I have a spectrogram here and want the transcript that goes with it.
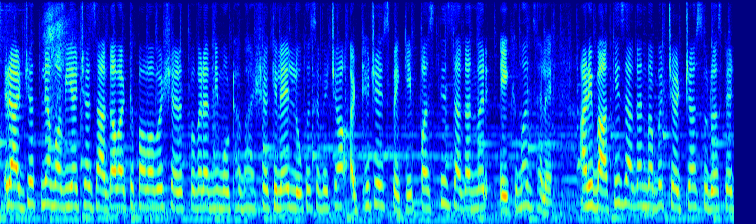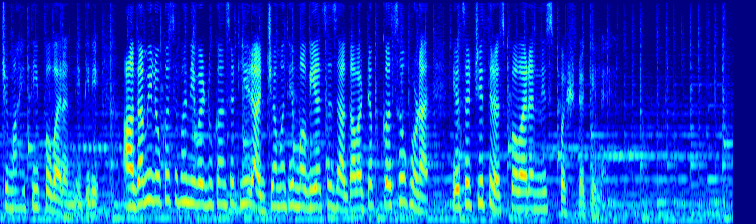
राज्यातल्या मवियाच्या जागा वाटपाबाबत शरद पवारांनी मोठं भाष्य केलंय. लोकसभेच्या अठ्ठेचाळीस पैकी पस्तीस जागांवर एकमत झालंय आणि बाकी जागांबाबत चर्चा सुरू असल्याची माहिती पवारांनी दिली. आगामी लोकसभा निवडणुकांसाठी राज्यामध्ये मवियाचं जागा वाटप कसं होणार याचं चित्रच पवारांनी स्पष्ट केलंय.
